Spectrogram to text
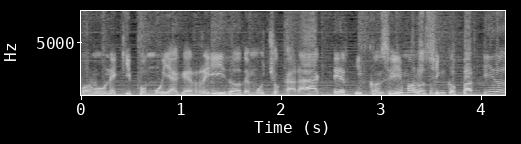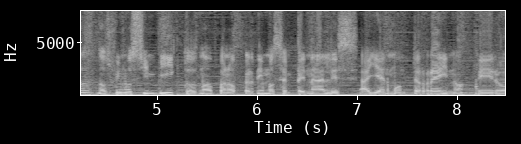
formó un equipo muy aguerrido, de mucho carácter, y conseguimos los cinco partidos, nos fuimos invictos, ¿no? Bueno, perdimos en penales allá en Monterrey, ¿no? Pero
